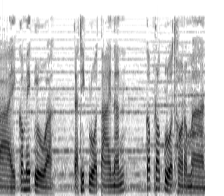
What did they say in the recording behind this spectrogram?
บายก็ไม่กลัว แต่ที่กลัวตายนั้นก็เพราะกลัวทรมาน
